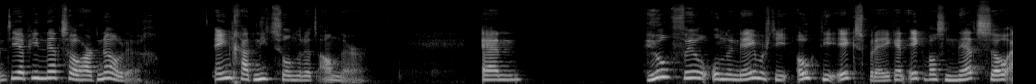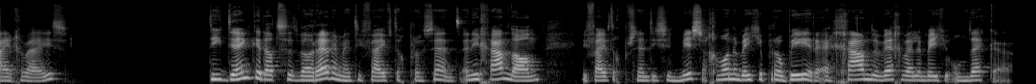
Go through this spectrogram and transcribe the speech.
50% die heb je net zo hard nodig. Een gaat niet zonder het ander. En heel veel ondernemers die ook die ik spreek, en ik was net zo eigenwijs, die denken dat ze het wel redden met die 50%. En die gaan dan die 50% die ze missen, gewoon een beetje proberen en gaandeweg wel een beetje ontdekken.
